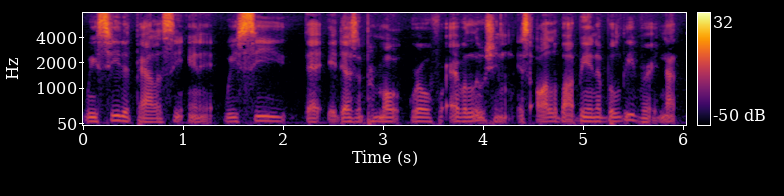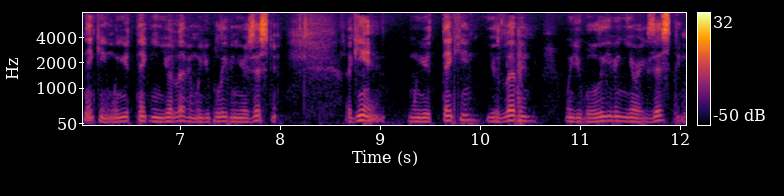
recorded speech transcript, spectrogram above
we see the fallacy in it we see that it doesn't promote growth or evolution. It's all about being a believer and not thinking. When you're thinking you're living. When you believe in you're existing again when you're thinking you're living. When you're believing you're existing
